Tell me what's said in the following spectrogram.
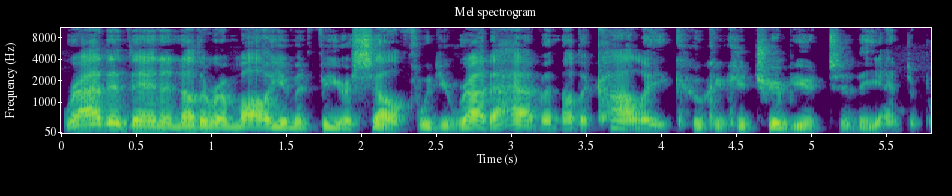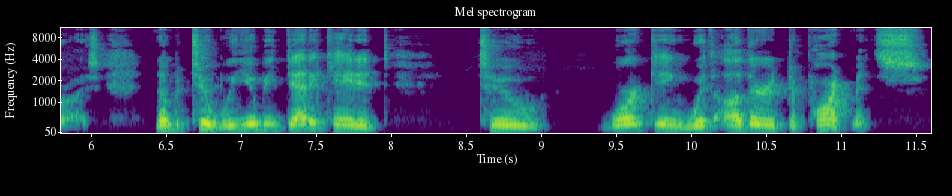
rather than another emolument for yourself, would you rather have another colleague who can contribute to the enterprise? Number two, will you be dedicated to working with other departments?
